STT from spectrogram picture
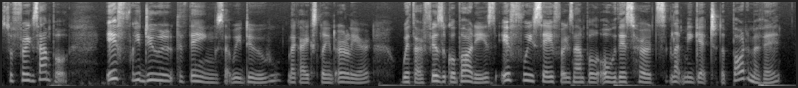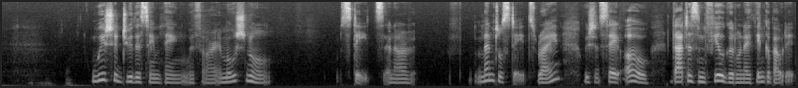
So for example if we do the things that we do like i explained earlier with our physical bodies if we say for example oh this hurts let me get to the bottom of it we should do the same thing with our emotional states and our mental states, right? We should say, oh, that doesn't feel good when I think about it.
